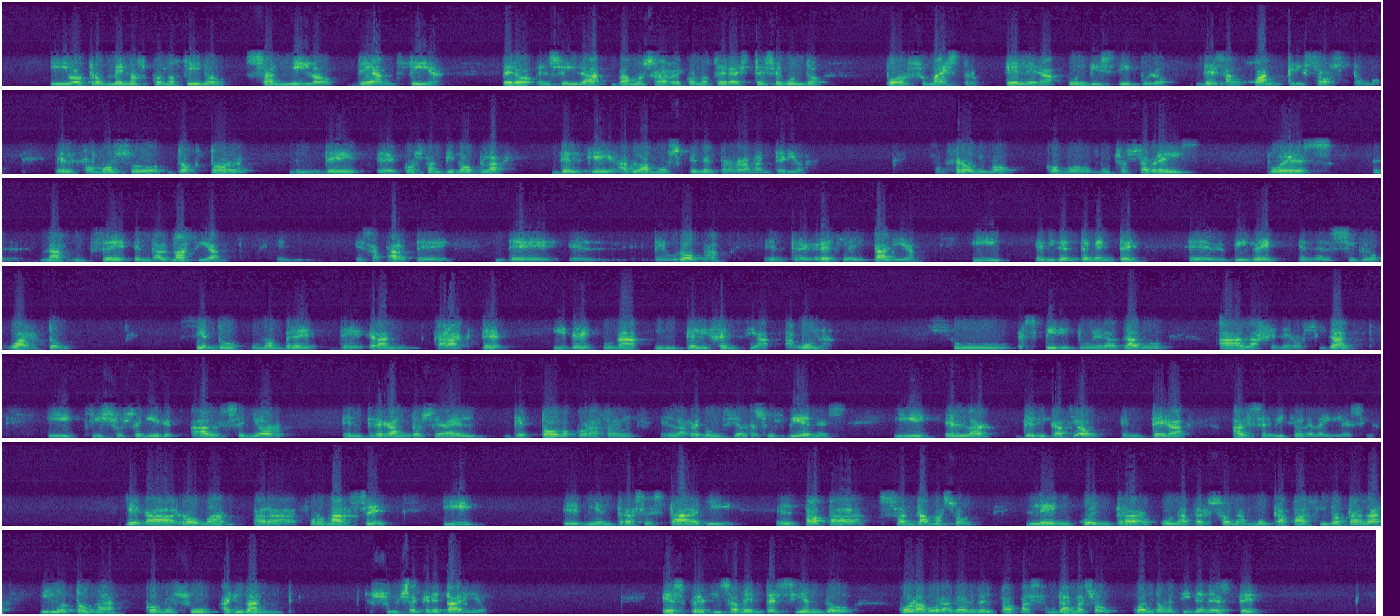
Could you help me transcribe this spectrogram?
y otro menos conocido, San Nilo de Ancía. Pero enseguida vamos a reconocer a este segundo por su maestro. Él era un discípulo de San Juan Crisóstomo, el famoso doctor de eh, Constantinopla del que hablamos en el programa anterior. San Jerónimo, como muchos sabréis, pues nace en Dalmacia, en esa parte de, Europa, entre Grecia e Italia, y evidentemente eh, vive en el siglo IV, siendo un hombre de gran carácter y de una inteligencia aguda. Su espíritu era dado a la generosidad, y quiso seguir al Señor entregándose a Él de todo corazón en la renuncia de sus bienes y en la dedicación entera al servicio de la Iglesia. Llega a Roma para formarse y eh, mientras está allí, el Papa San Damaso le encuentra una persona muy capaz y dotada y lo toma como su ayudante, su secretario. Es precisamente siendo colaborador del Papa San Damaso cuando recibe de este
